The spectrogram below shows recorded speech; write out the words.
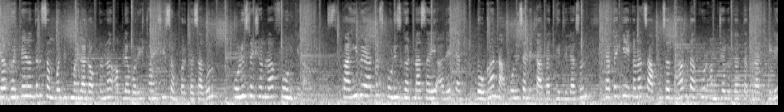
या घटनेनंतर संबंधित महिला डॉक्टरनं आपल्या वरिष्ठांशी संपर्क साधून पोलीस स्टेशनला फोन केला. काही वेळातच पोलीस घटनास्थळी आले. त्या दोघांना पोलिसांनी ताब्यात घेतलेले असून त्यापैकी एकाला चाकूचा धाक दाखवून आमच्या विरोधात तक्रार केली.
